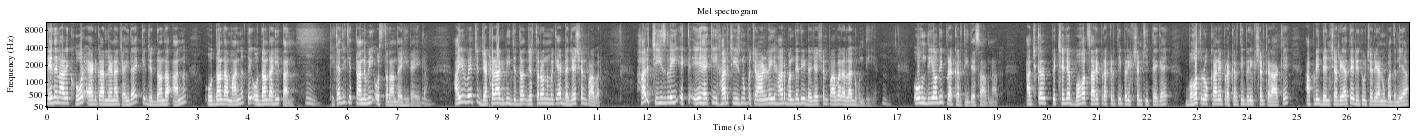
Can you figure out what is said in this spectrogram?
ਤੇ ਇਹਦੇ ਨਾਲ ਇੱਕ ਹੋਰ ਐਡ ਕਰ ਲੈਣਾ ਚਾਹੀਦਾ ਹੈ ਕਿ ਜਿੱਦਾਂ ਦਾ ਅੰਨ ਉਦਾਂ ਦਾ ਮਨ ਤੇ ਉਦਾਂ ਦਾ ਹੀ ਤਨ। ਠੀਕ ਹੈ ਜੀ? ਕਿ ਤਨ ਵੀ ਉਸ ਤਰ੍ਹਾਂ ਦਾ ਹੀ ਰਹੇਗਾ। ਆਯੁਰਵੇਦ ਚ ਜਠਰਾਗਨੀ ਜਿੱਦਾਂ ਜਿਸ ਤਰ੍ਹਾਂ ਨੂੰ ਮੈਂ ਕਿਹਾ ਡਾਈਜੈਸ਼ਨ ਪਾਵਰ ਹਰ ਚੀਜ਼ ਲਈ ਇੱਕ ਇਹ ਹੈ ਕਿ ਹਰ ਚੀਜ਼ ਨੂੰ ਪਚਾਉਣ ਲਈ ਹਰ ਬੰਦੇ ਦੀ ਡਾਈਜੈਸ਼ਨ ਪਾਵਰ ਅਲੱਗ ਹੁੰਦੀ ਹੈ। ਉਹ ਹੁੰਦੀ ਹੈ ਉਹਦੀ ਪ੍ਰਕਿਰਤੀ ਦੇ ਹਿਸਾਬ ਨਾਲ। ਅੱਜ ਕੱਲ ਪਿੱਛੇ ਜੇ ਬਹੁਤ ਸਾਰੇ ਪ੍ਰਕਿਰਤੀ ਪਰੀਖਣ ਕੀਤੇ ਗਏ। ਬਹੁਤ ਲੋਕਾਂ ਨੇ ਪ੍ਰਕਿਰਤੀ ਪਰੀਖਣ ਕਰਾ ਕੇ ਆਪਣੀ ਦਿਨਚਰਿਆ ਤੇ ਰਿਤੂਚਰਿਆ ਨੂੰ ਬਦਲਿਆ।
